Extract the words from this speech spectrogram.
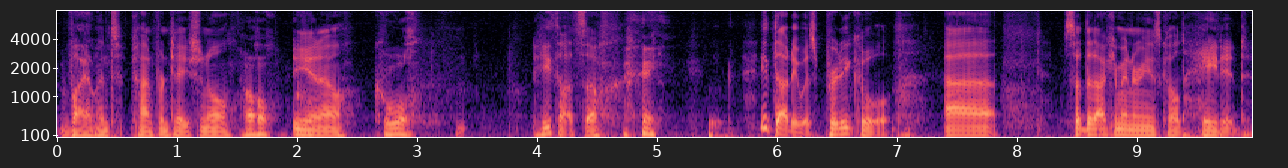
violent, confrontational. Oh, You know, cool. he thought so. he thought he was pretty cool. Uh, so the documentary is called "Hated,"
